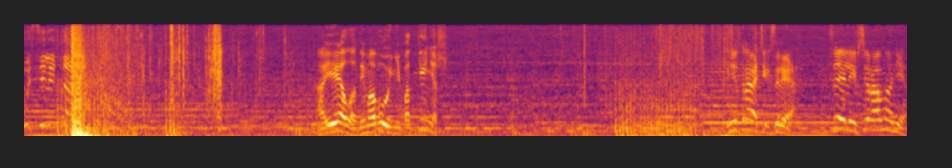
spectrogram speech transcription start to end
Усилить дальность! Аелла, дымовую не подкинешь? Не трать их зря. Целей все равно нет.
